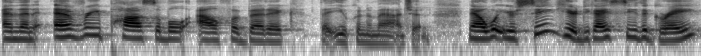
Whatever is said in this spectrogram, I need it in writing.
and then every possible alphabetic that you can imagine. Now what you're seeing here, do you guys see the gray?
